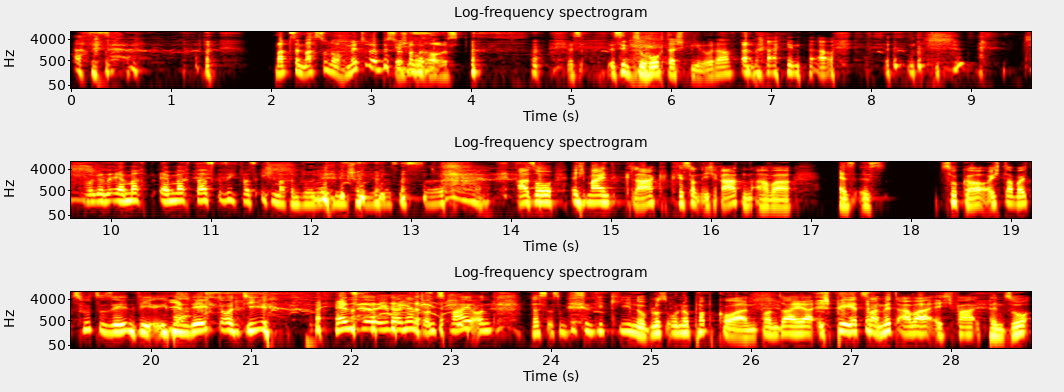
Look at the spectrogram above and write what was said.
Ach, Matze, machst du noch mit oder bist du schon raus? Das ist ihm zu hoch, das Spiel, oder? Nein, aber ich er macht, er macht das Gesicht, was ich machen würde in dem Spiel. Das ist, äh, Also, ich meine, klar, Christian und ich raten, aber es ist Zucker, euch dabei zuzusehen, wie ihr überlegt und die Hände übernimmt und zwei und das ist ein bisschen wie Kino, bloß ohne Popcorn. Von daher, ich spiele jetzt zwar mit, aber ich war, ich bin so,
